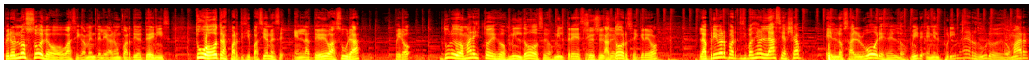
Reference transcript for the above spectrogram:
Pero no solo básicamente le ganó un partido de tenis, tuvo otras participaciones en la TV Basura, pero Duro de Omar esto es 2012, 2013, Sí, sí, sí. 14 creo. La primera participación la hace allá en los albores del 2000, en el primer Duro de Domar,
